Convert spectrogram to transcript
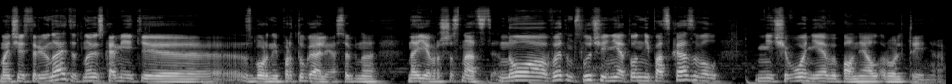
Манчестер Юнайтед, но и скамейки сборной Португалии, особенно на Евро-16. Но в этом случае нет, он не подсказывал, ничего не выполнял роль тренера.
